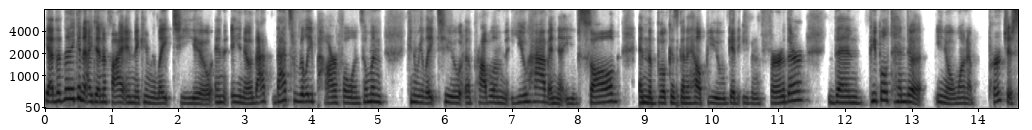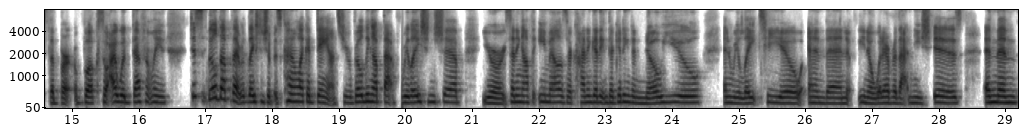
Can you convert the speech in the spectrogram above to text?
yeah that they can identify and they can relate to you and you know that that's really powerful when someone can relate to a problem that you have and that you've solved and the book is going to help you get even further then people tend to you know want to purchase the book. So I would definitely just build up that relationship. It's kind of like a dance. You're building up that relationship. You're sending out the emails. They're kind of getting, they're getting to know you and relate to you. And then, you know, whatever that niche is. And then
